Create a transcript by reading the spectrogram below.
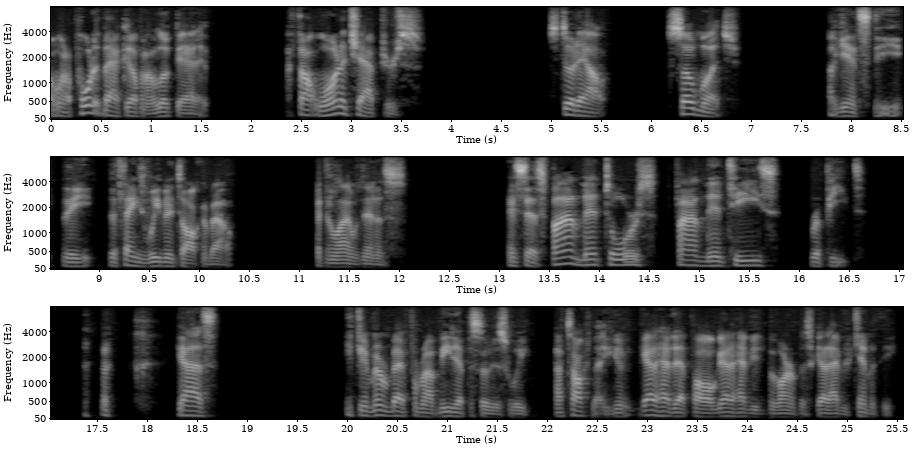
But when I pulled it back up and I looked at it, I thought one of the chapters stood out so much against the the the things we've been talking about at the Lion Within Us. It says find mentors, find mentees, repeat. Guys, if you remember back from our meat episode this week, I talked about you got to have that Paul, got to have your Barnabas, got to have your Timothy.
